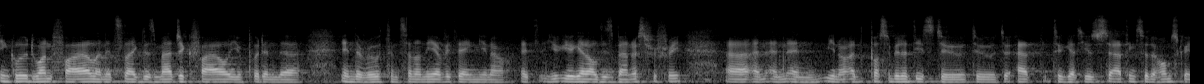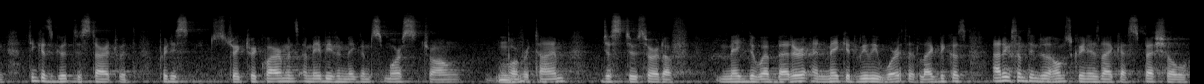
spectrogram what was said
include one file and it's like this magic file you put in the, in the root and suddenly everything, you know, it, you, you get all these banners for free. Uh, and, and, and, you know, possibilities to, to, to, add, to get users to add things to the home screen. I think it's good to start with pretty strict requirements and maybe even make them more strong mm -hmm. over time, just to sort of make the web better and make it really worth it. Like, because adding something to the home screen is like a special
